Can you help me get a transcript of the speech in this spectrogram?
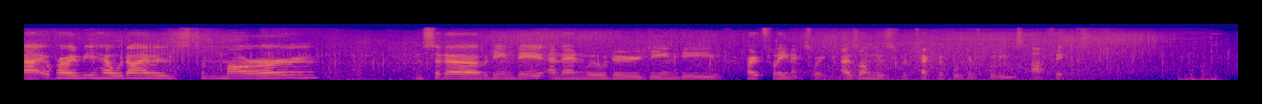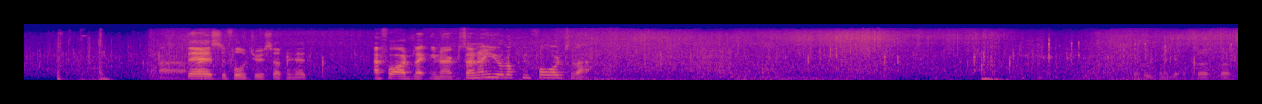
uh, it'll probably be Helldivers tomorrow instead of D&D, and then we'll do D&D hopefully next week, as long as the technical difficulties are fixed. Uh, I- There's the fortress up ahead. I thought I'd let you know because I know you're looking forward to that. So who's gonna get the first person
